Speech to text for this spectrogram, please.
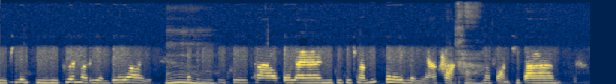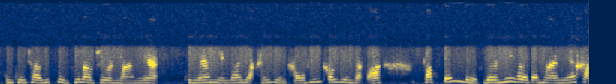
มีเพื่อนมีเพื่อนมาเรียนด้วยอืก็มจะมีคุณครูชาวโปแลนด์มีคุณครูชาวญี่ปุ่นอะไรอย่างเงี้ยค่ะค่ะ มาสอนที่บ้าน คุณครูชาวญี่ปุ่นที่เราเชิญมาเนี่ย คุณแม่เน้นว่าอยากให้เรียนเขาให้เขาเรียนแบบว่า problem based learning อะไรประมาณเนี้ยค่ะ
